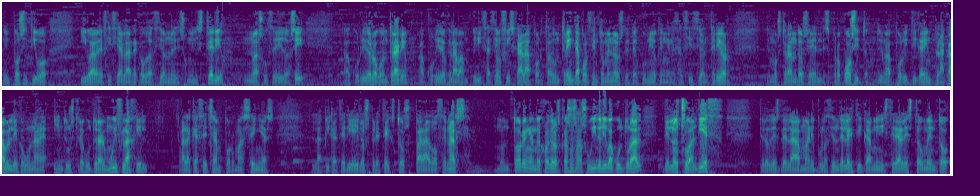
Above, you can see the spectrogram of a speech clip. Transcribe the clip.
impositivo iba a beneficiar la recaudación de su ministerio. No ha sucedido así. Ha ocurrido lo contrario. Ha ocurrido que la vampirización fiscal ha aportado un 30% menos de pecunio que en el ejercicio anterior, demostrándose el despropósito de una política implacable con una industria cultural muy frágil a la que acechan por más señas la piratería y los pretextos para adocenarse. Montoro, en el mejor de los casos, ha subido el IVA cultural del 8 al 10, pero desde la manipulación dialéctica ministerial este aumento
